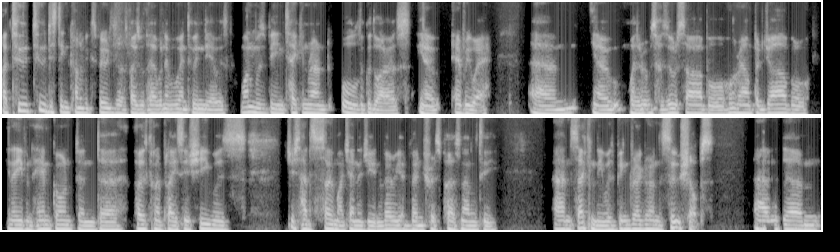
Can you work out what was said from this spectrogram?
I two two distinct kind of experiences I suppose with her whenever we went to India was one was being taken around all the gurdwaras you know everywhere um, you know, whether it was Hazur Sahib or around Punjab or, you know, even Hemkunt and uh, those kind of places, she was just had so much energy and very adventurous personality. And secondly, was being dragged around the suit shops. And, um,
